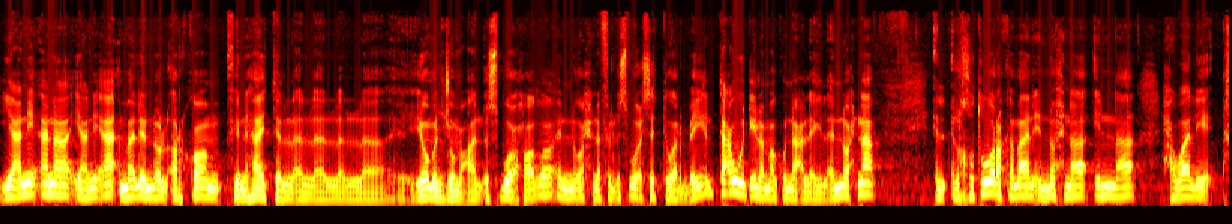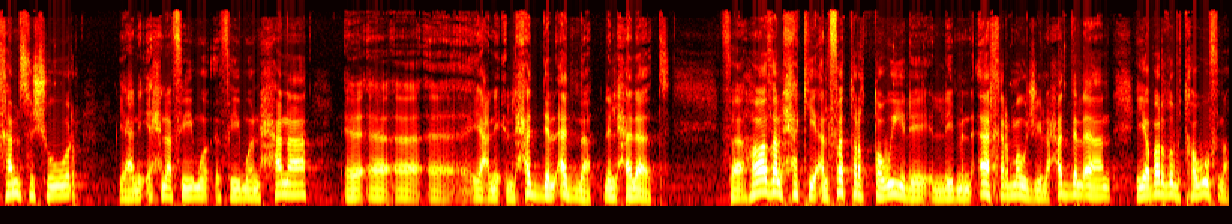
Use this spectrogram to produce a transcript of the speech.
يعني أنا يعني امل إنه الأرقام في نهاية ال ال ال ال يوم الجمعة الأسبوع هذا إنه إحنا في الأسبوع 46 تعود إلى ما كنا عليه. لأنه إحنا الخطورة كمان إنه إحنا إلنا حوالي خمس شهور يعني إحنا في في منحنى يعني الحد الأدنى للحالات. فهذا الحكي الفترة الطويلة اللي من آخر موجة لحد الآن هي برضه بتخوفنا.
